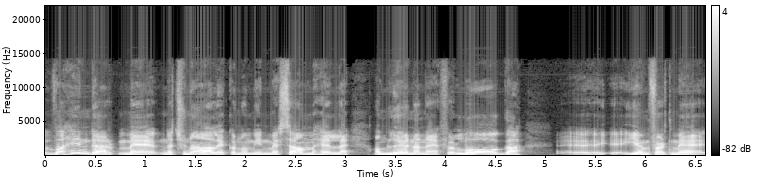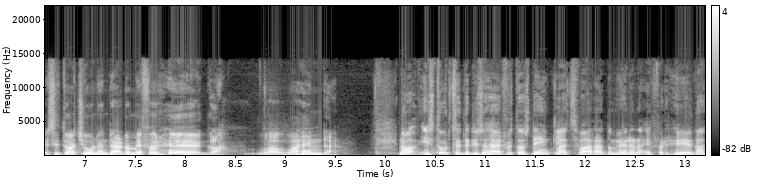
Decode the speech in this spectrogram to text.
vad händer med nationalekonomin, med samhället, om lönerna är för låga Eh, jämfört med situationen där de är för höga? vad, vad händer? No, I stort sett är det så här förstås, det enkla att svara att om lönerna är för höga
